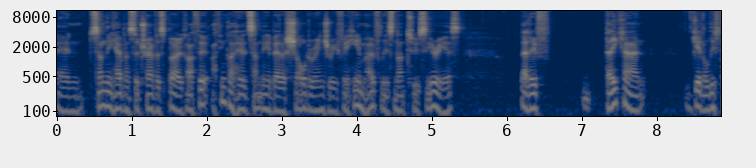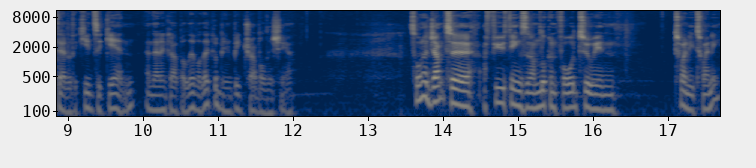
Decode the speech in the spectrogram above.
and something happens to Travis Boak, I, th- I think I heard something about a shoulder injury for him. Hopefully, it's not too serious. But if they can't get a lift out of the kids again and they don't go up a level, they could be in big trouble this year. So I want to jump to a few things that I'm looking forward to in 2020.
